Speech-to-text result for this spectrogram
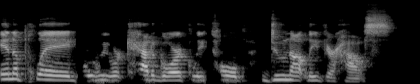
in a plague where we were categorically told, do not leave your house.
